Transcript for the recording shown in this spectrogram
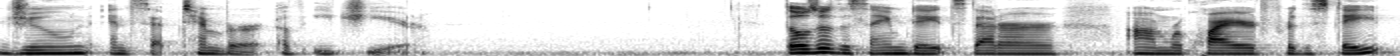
June, and September of each year. Those are the same dates that are um, required for the state.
